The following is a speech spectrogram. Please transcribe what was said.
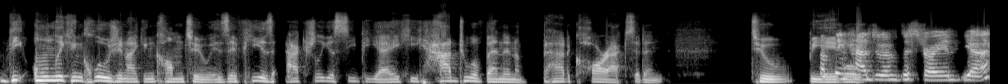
The only conclusion I can come to is if he is actually a CPA, he had to have been in a bad car accident to be Something able had to have destroyed. Yeah.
